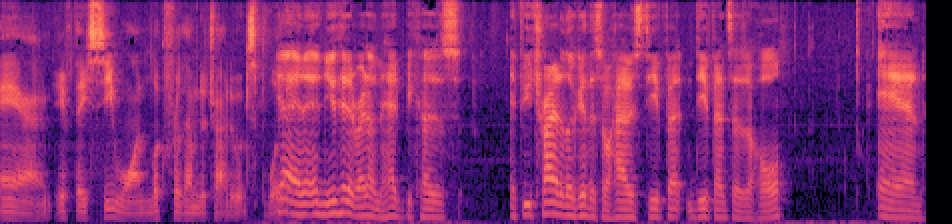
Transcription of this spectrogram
and if they see one, look for them to try to exploit. Yeah, and, and you hit it right on the head because if you try to look at this Ohio defense, defense as a whole and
